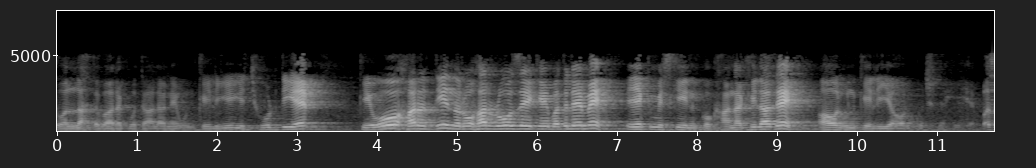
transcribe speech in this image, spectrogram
تو اللہ تبارک و تعالیٰ نے ان کے لیے یہ چھوٹ دی ہے۔ کہ وہ ہر دن رو ہر روزے کے بدلے میں ایک مسکین کو کھانا کھلا دیں اور ان کے لیے اور کچھ نہیں ہے۔ بس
